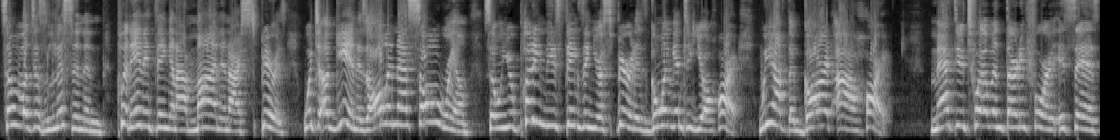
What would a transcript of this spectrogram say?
Some of us just listen and put anything in our mind and our spirits, which again is all in that soul realm. So when you're putting these things in your spirit, it's going into your heart. We have to guard our heart. Matthew 12 and 34, it says,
